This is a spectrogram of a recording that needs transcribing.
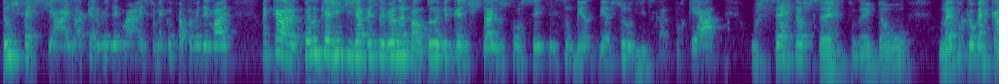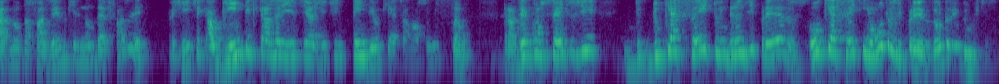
tão superficiais? Ah, quero vender mais, como é que eu faço para vender mais? Mas, cara, pelo que a gente já percebeu, né, Paulo? Toda vida que a gente traz os conceitos, eles são bem, bem absorvidos, cara. Porque ah, o certo é o certo, né? Então, não é porque o mercado não está fazendo que ele não deve fazer. A gente, alguém tem que trazer isso e a gente entendeu que essa é a nossa missão trazer conceitos de, de, do que é feito em grandes empresas ou que é feito em outras empresas, outras indústrias.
